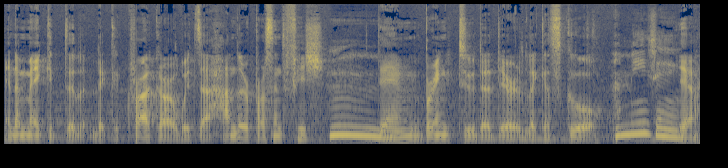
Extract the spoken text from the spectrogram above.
and then make it uh, like a cracker with a hundred percent fish. Then bring to the their like a school. Amazing. yeah.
